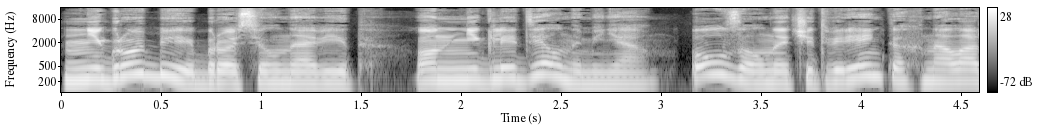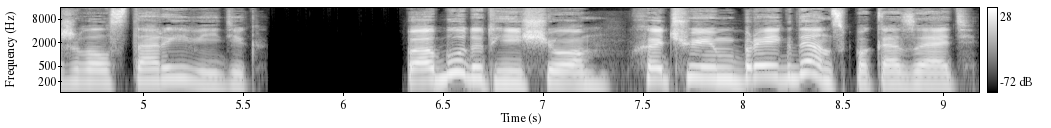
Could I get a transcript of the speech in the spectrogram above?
«Не груби», — бросил на вид. Он не глядел на меня, ползал на четвереньках, налаживал старый видик. «Побудут еще. Хочу им брейкданс показать».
